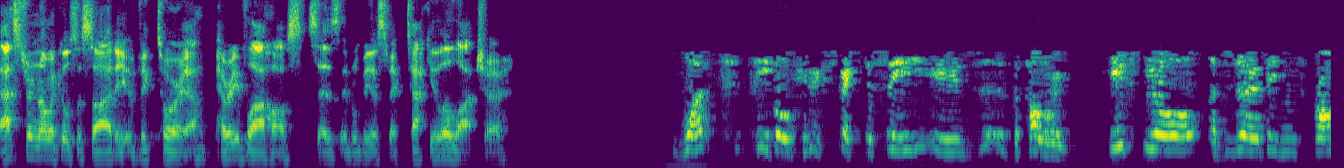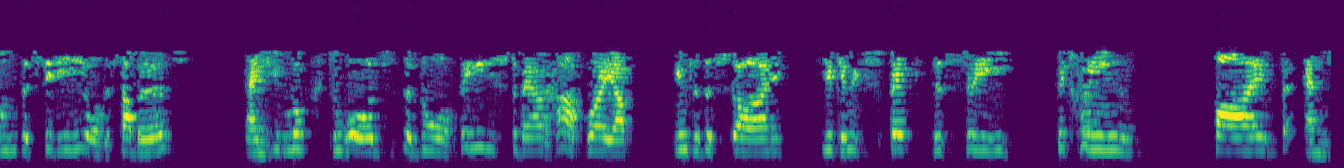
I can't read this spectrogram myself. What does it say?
Astronomical Society of Victoria, Perry Vlahos, says it'll be a spectacular light show. What people can expect to see is uh, the following. If you're observing from the city or the suburbs and you look towards the northeast about halfway up into the sky, you can expect to see between five and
